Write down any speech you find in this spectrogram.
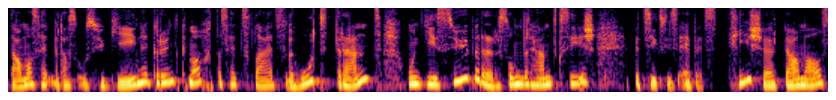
Damals hat man das aus Hygienegründen gemacht. Das hat das Kleid von der Haut getrennt. Und je sauberer das Unterhemd war, beziehungsweise eben das T-Shirt damals,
